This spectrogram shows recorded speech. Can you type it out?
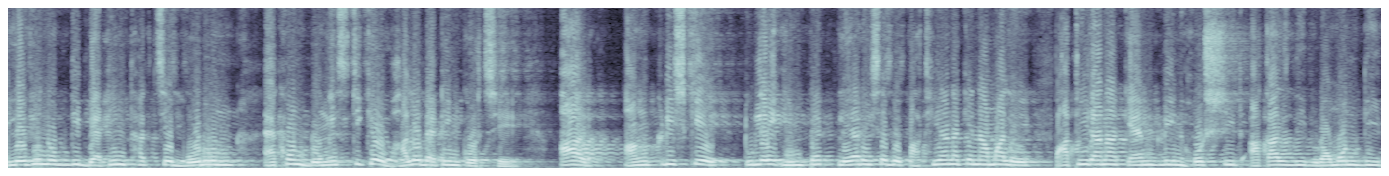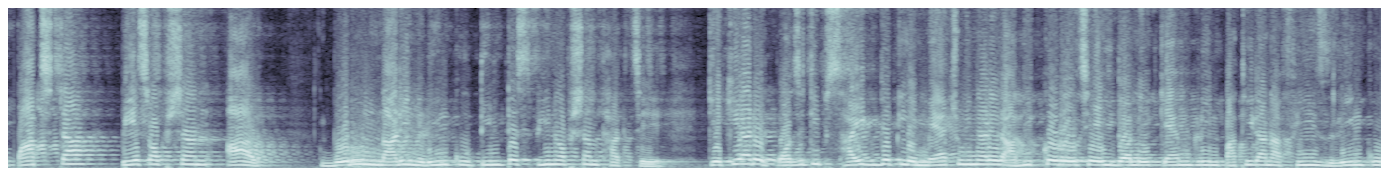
ইলেভেন অব্দি ব্যাটিং থাকছে বরুণ, এখন ডোমেস্টিকেও ভালো ব্যাটিং করছে। আর আংক্রিসকে তুলে ইম্প্যাক্ট প্লেয়ার হিসেবে পাথিরানাকে নামালে পাথিরানা, ক্যামগ্রিন, হর্ষিত, আকাশদীপ, রমনদীপ, পাঁচটা পেস অপশন আর বরুণ, নারিন, রিঙ্কু তিনটে স্পিন অপশন থাকছে। কেকেআর এর পজিটিভ সাইড দেখলে ম্যাচ উইনারের আধিক্য রয়েছে এই দলে। Cam Green Pathirana, Fizz, Rinku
